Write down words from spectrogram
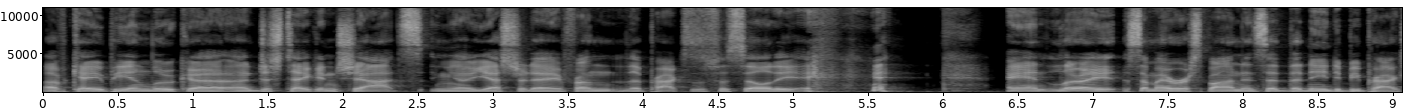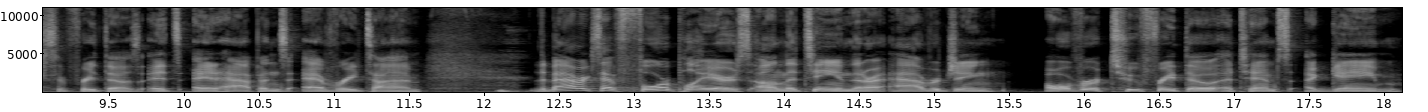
of KP and Luka uh, just taking shots, you know, yesterday from the practice facility. and literally somebody responded and said they need to be practicing free throws. It's it happens every time. The Mavericks have four players on the team that are averaging over two free throw attempts a game.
